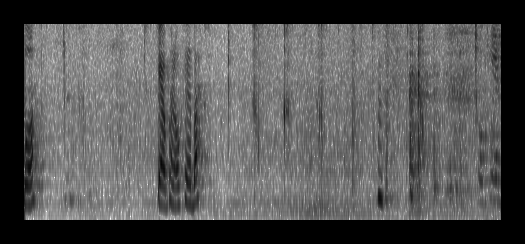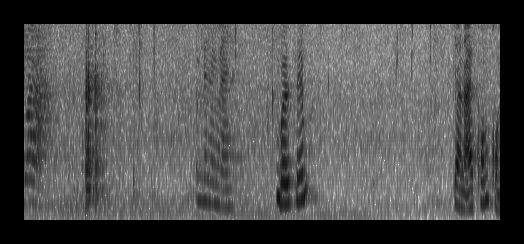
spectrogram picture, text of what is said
บัว แก้วพันโอเคปะโอเคป่ะล่ะมันเป็นยังไง เบอร์ซิมเจ้านายคมขม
